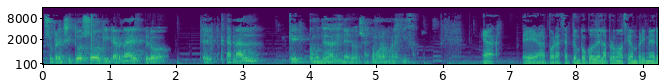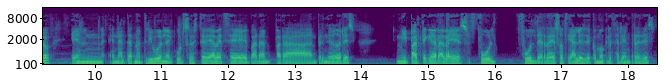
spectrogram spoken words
súper exitoso, Kicker Knife, pero el canal, ¿qué, ¿cómo te da dinero? O sea, ¿cómo lo monetizas? Eh, por hacerte un poco de la promoción primero, en, en Alternatribu, en el curso este de ABC para, para emprendedores, mi parte que grabé es full full de redes sociales, de cómo crecer en redes,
